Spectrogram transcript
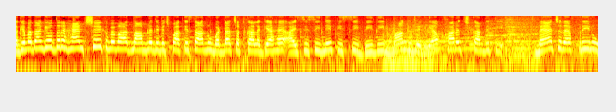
ਅੱਗੇ ਵਧਾਂਗੇ ਉਧਰ ਹੈਂਡਸ਼ੇਕ ਵਿਵਾਦ ਮਾਮਲੇ ਦੇ ਵਿੱਚ ਪਾਕਿਸਤਾਨ ਨੂੰ ਵੱਡਾ ਝਟਕਾ ਲੱਗਿਆ ਹੈ। ਆਈਸੀਸੀ ਨੇ ਪੀਸੀਬੀ ਦੀ ਮੰਗ ਜਿਹੜੀ ਹੈ ਉਹ ਖਾਰਜ ਕਰ ਦਿੱਤੀ ਹੈ। ਮੈਚ ਰੈਫਰੀ ਨੂੰ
